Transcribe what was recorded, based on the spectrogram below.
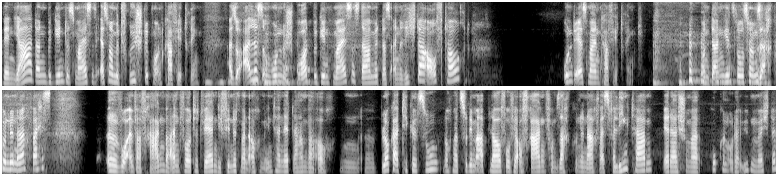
Wenn ja, dann beginnt es meistens erstmal mit Frühstücken und Kaffee trinken. Also alles im Hundesport beginnt meistens damit, dass ein Richter auftaucht und erstmal einen Kaffee trinkt. Und dann geht's los mit dem Sachkundenachweis, äh, wo einfach Fragen beantwortet werden. Die findet man auch im Internet. Da haben wir auch einen äh, Blogartikel zu, nochmal zu dem Ablauf, wo wir auch Fragen vom Sachkundenachweis verlinkt haben, wer da schon mal gucken oder üben möchte.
